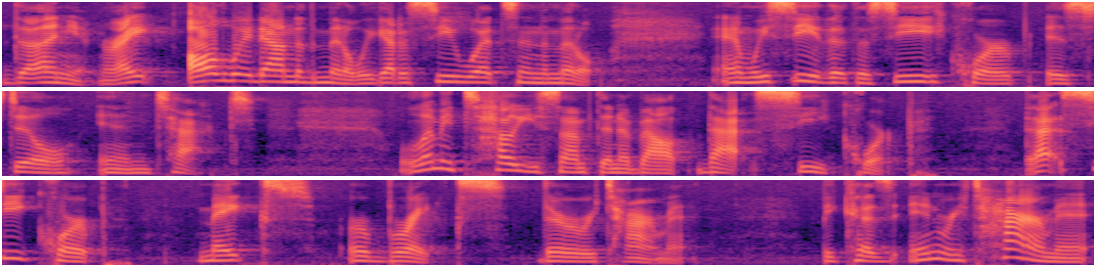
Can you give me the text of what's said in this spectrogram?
the onion, right? All the way down to the middle. We got to see what's in the middle. And we see that the C Corp is still intact. Well, let me tell you something about that C Corp. That C Corp makes or breaks their retirement because in retirement,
